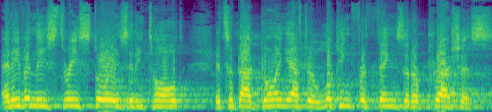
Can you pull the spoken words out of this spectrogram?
And even these three stories that he told, it's about going after looking for things that are precious.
